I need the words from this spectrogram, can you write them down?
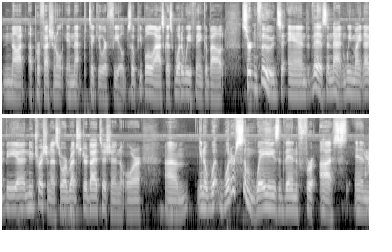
not a professional in that particular field. So people will ask us, what do we think about certain foods and this and that? And we might not be a nutritionist or a registered dietitian or, um, you know, what, what are some ways then for us in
